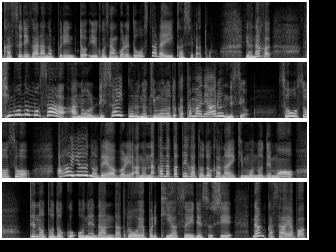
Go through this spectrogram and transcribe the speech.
かすり柄のプリント。ゆうこさんこれどうしたらいいかしらと。いやなんか着物もさあのリサイクルの着物とかたまにあるんですよ。そうそうそう。ああいうのでやっぱりあのなかなか手が届かない着物でも手の届くお値段だとやっぱり着やすいですしなんかさやっぱ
